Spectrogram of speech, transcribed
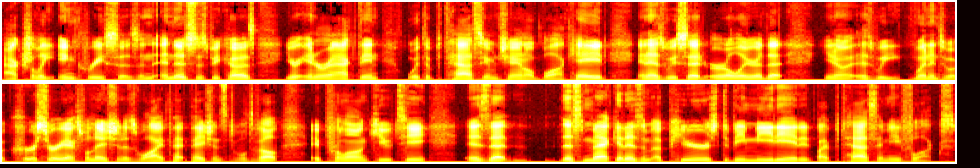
actually increases. And, and this is because you're interacting with the potassium channel blockade. And as we said earlier, that you know, as we went into a cursory explanation as why patients will develop a prolonged QT, is that this mechanism appears to be mediated by potassium efflux.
